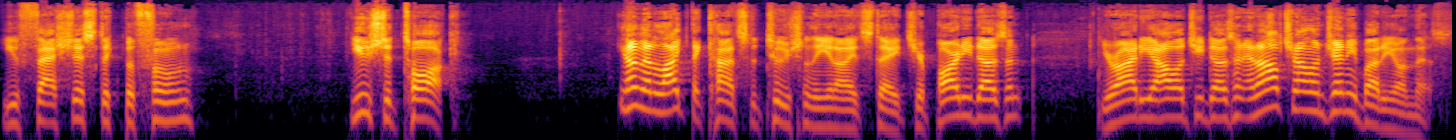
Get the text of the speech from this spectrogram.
You fascistic buffoon. You should talk. You don't even like the Constitution of the United States. Your party doesn't. Your ideology doesn't. And I'll challenge anybody on this.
